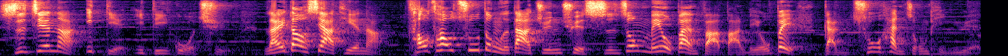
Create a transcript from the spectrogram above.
时间呐、一点一滴过去，来到夏天呐、曹操出动的大军却始终没有办法把刘备赶出汉中平原。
